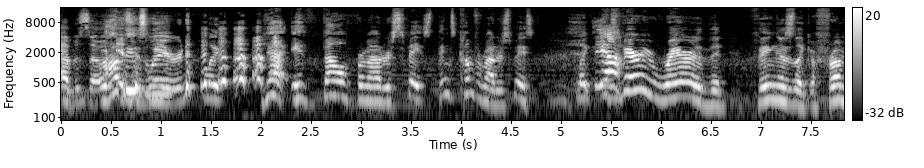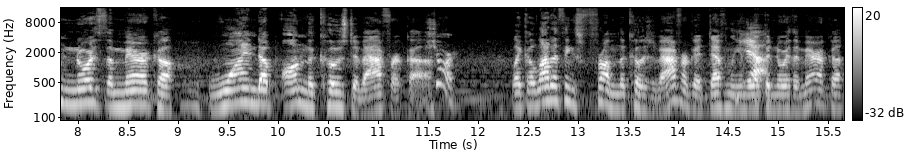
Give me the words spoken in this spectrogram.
episode is weird. like, yeah, it fell from outer space. Things come from outer space. Like, Yeah. it's very rare that things like from North America wind up on the coast of Africa. sure. Like a lot of things from the coast of Africa definitely ended up in North America,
